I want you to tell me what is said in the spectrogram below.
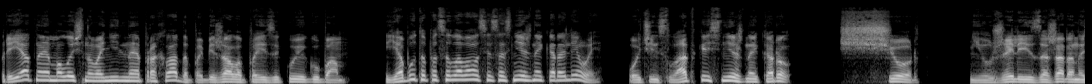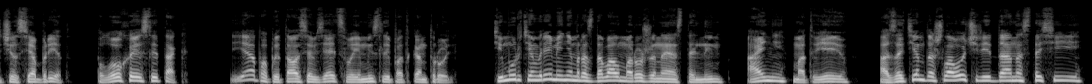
Приятная молочно-ванильная прохлада побежала по языку и губам. Я будто поцеловался со снежной королевой. Очень сладкой снежной корол... Черт! Неужели из-за жара начался бред? Плохо, если так. Я попытался взять свои мысли под контроль. Тимур тем временем раздавал мороженое остальным, Айне, Матвею, а затем дошла очередь до Анастасии,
